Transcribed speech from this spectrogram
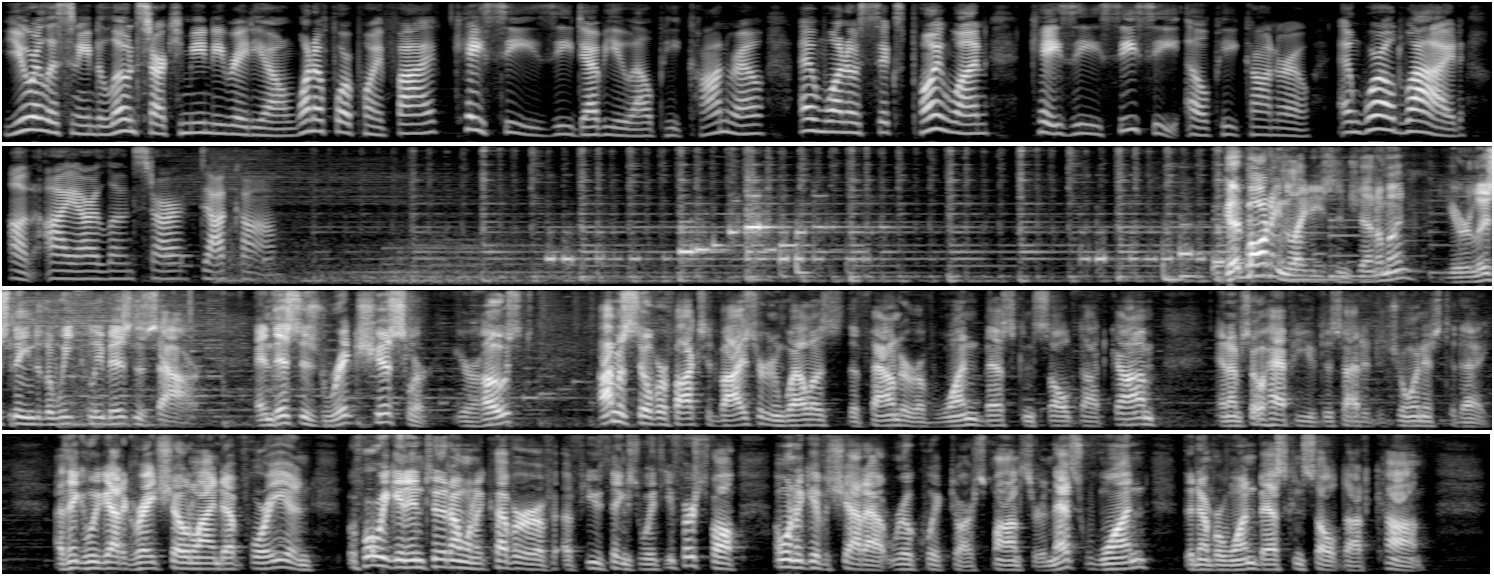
You are listening to Lone Star Community Radio on 104.5 KCZWLP Conroe and 106.1 KZCCLP Conroe and worldwide on irlonestar.com. Good morning, ladies and gentlemen. You're listening to the Weekly Business Hour, and this is Rick Schisler, your host. I'm a Silver Fox advisor and well as the founder of OneBestConsult.com, and I'm so happy you've decided to join us today. I think we've got a great show lined up for you, and before we get into it, I want to cover a, a few things with you. First of all, I want to give a shout out real quick to our sponsor, and that's one, the number one, bestconsult.com.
